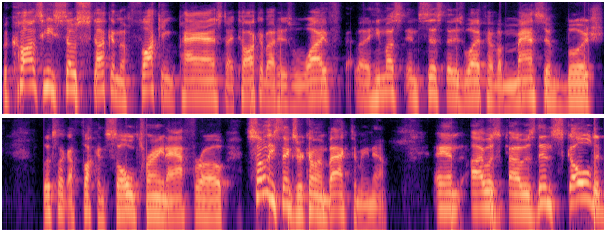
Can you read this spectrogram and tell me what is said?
because he's so stuck in the fucking past. I talked about his wife. Uh, he must insist that his wife have a massive bush, looks like a fucking Soul Train afro. Some of these things are coming back to me now, and I was I was then scolded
